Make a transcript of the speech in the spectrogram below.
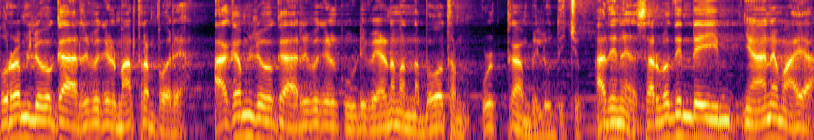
പുറം ലോക അറിവുകൾ മാത്രം പോരാ അകം ലോക അറിവുകൾ കൂടി വേണമെന്ന ബോധം ഉൾക്കാമ്പിൽ ഉദിച്ചു. അതിന് സർവതിന്റെയും ജ്ഞാനമായ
